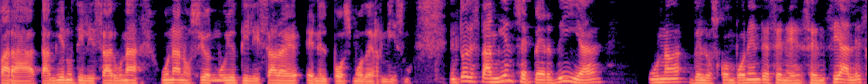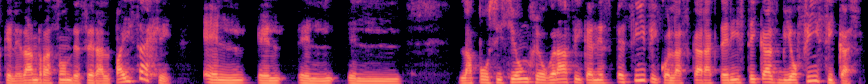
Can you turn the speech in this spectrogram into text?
para también utilizar una, una noción muy utilizada en el posmodernismo. Entonces también se perdía uno de los componentes esenciales que le dan razón de ser al paisaje, la posición geográfica en específico, las características biofísicas.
